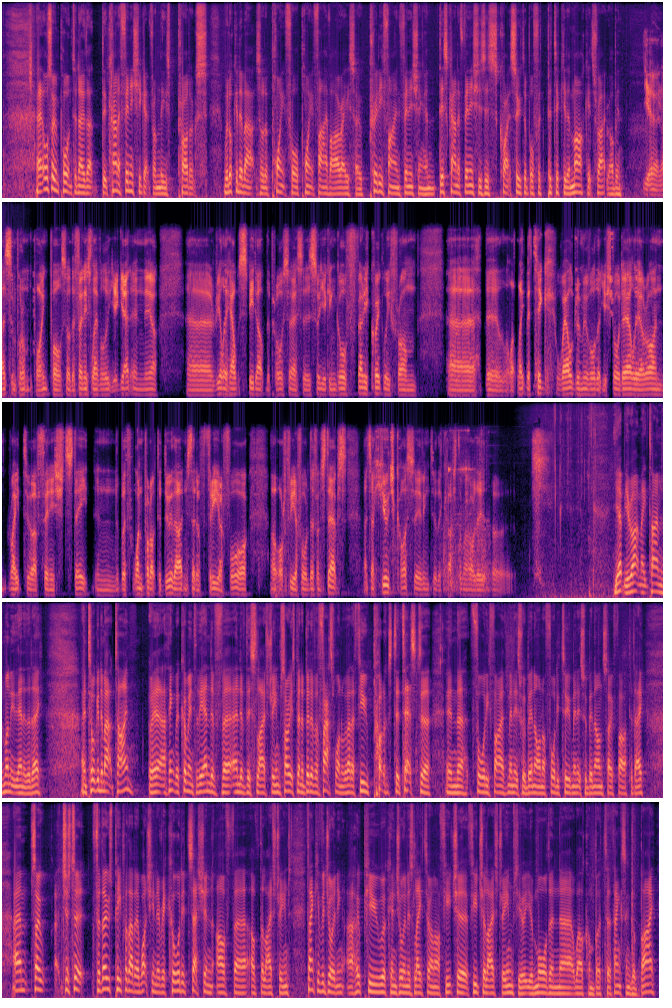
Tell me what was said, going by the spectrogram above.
Uh, also important to know that the kind of finish you get from these products, we're looking about about sort of 0.4, 0.5 RA, so pretty fine finishing. And this kind of finishes is quite suitable for particular markets, right, Robin? Yeah, that's an important point, Paul. So the finish level that you get in there uh, really helps speed up the processes. So you can go very quickly from uh, the like the TIG weld removal that you showed earlier on right to a finished state. And with one product to do that instead of three or four uh, or three or four different steps that's a huge cost saving to the customer or the uh... yep you're right mate. Time's money at the end of the day. And talking about time I think we're coming to the end of uh, end of this live stream. Sorry, it's been a bit of a fast one. We've had a few products to test uh, in the 45 minutes we've been on, or 42 minutes we've been on so far today. Um, so, uh, just to, for those people that are watching the recorded session of uh, of the live streams, thank you for joining. I hope you uh, can join us later on our future future live streams. You're, you're more than uh, welcome. But thanks and goodbye.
